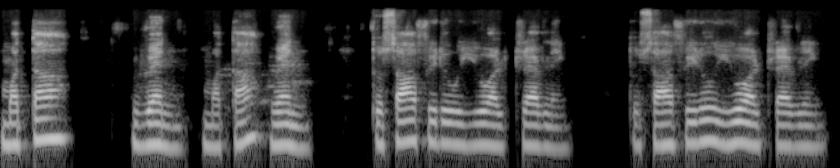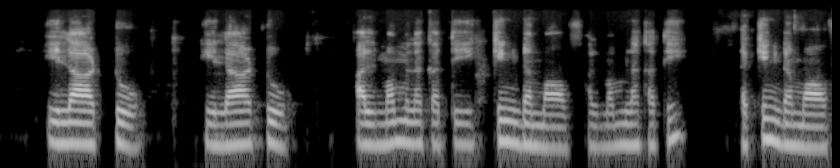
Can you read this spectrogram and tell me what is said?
Mata, when, Mata, when. Tusafiru, you are traveling. Tusafiru, you are traveling. Ila to, ila to. Al Mamlakati, kingdom of. Al Mamlakati, the kingdom of.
